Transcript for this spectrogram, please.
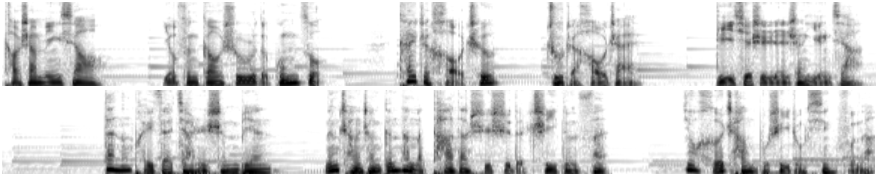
考上名校，有份高收入的工作，开着好车，住着豪宅，的确是人生赢家。但能陪在家人身边，能常常跟他们踏踏实实的吃一顿饭。又何尝不是一种幸福呢？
